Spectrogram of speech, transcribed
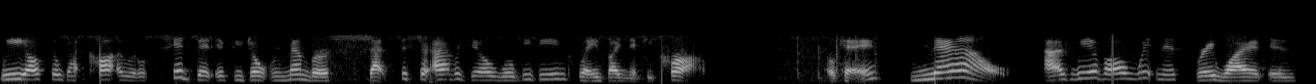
we also got caught a little tidbit. If you don't remember, that Sister Abigail will be being played by Nikki Cross. Okay. Now, as we have all witnessed, Bray Wyatt is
